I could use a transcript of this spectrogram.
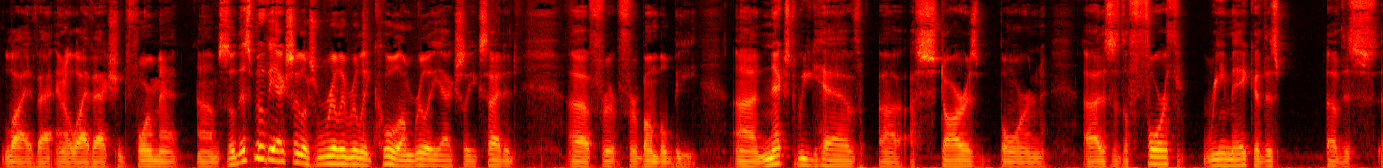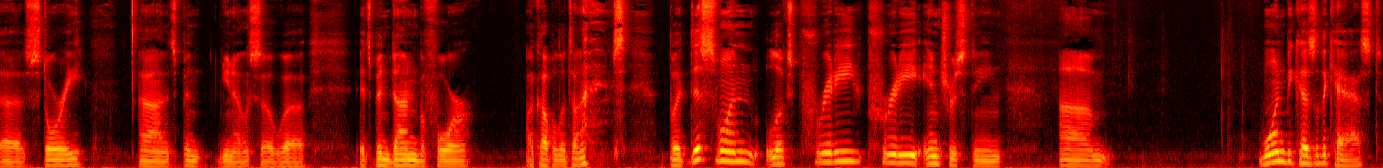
live in a live action format. Um, so this movie actually looks really really cool. I'm really actually excited uh, for for Bumblebee. Uh, next, we have uh, A Star Is Born. Uh, this is the fourth remake of this of this uh, story. Uh, it's been you know so it's been done before a couple of times, but this one looks pretty pretty interesting. Um, one because of the cast,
